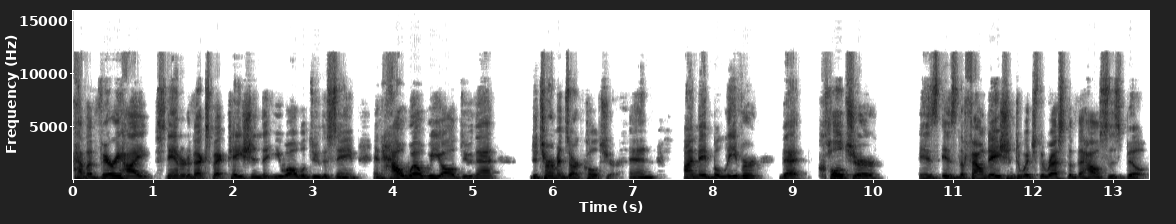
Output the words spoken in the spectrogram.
have a very high standard of expectation that you all will do the same. And how well we all do that determines our culture. And I'm a believer that culture is is the foundation to which the rest of the house is built.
